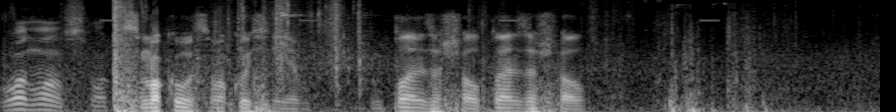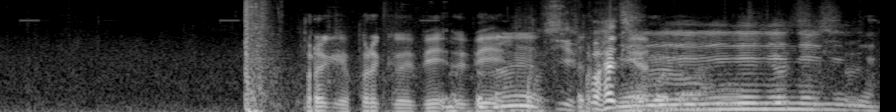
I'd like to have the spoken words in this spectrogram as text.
Вон, вон, смотри. Смоку, смоку синим. План зашел, план зашел. Прыгай, прыгай, убей, Ну, убей. пацаны, Ебать, Не, вы не, не, не, не, уйдёте не, не, сегодня. не.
